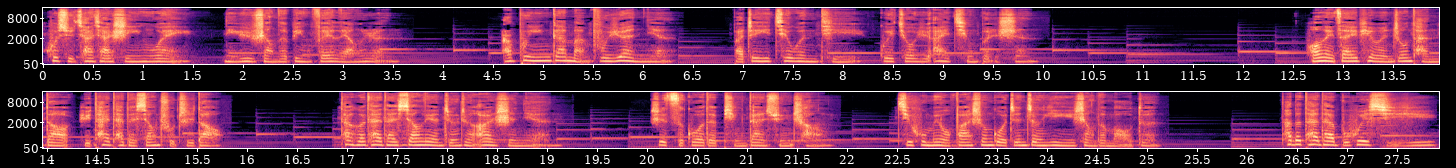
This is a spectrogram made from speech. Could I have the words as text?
或许恰恰是因为你遇上的并非良人，而不应该满腹怨念。把这一切问题归咎于爱情本身。黄磊在一篇文中谈到与太太的相处之道。他和太太相恋整整二十年，日子过得平淡寻常，几乎没有发生过真正意义上的矛盾。他的太太不会洗衣，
